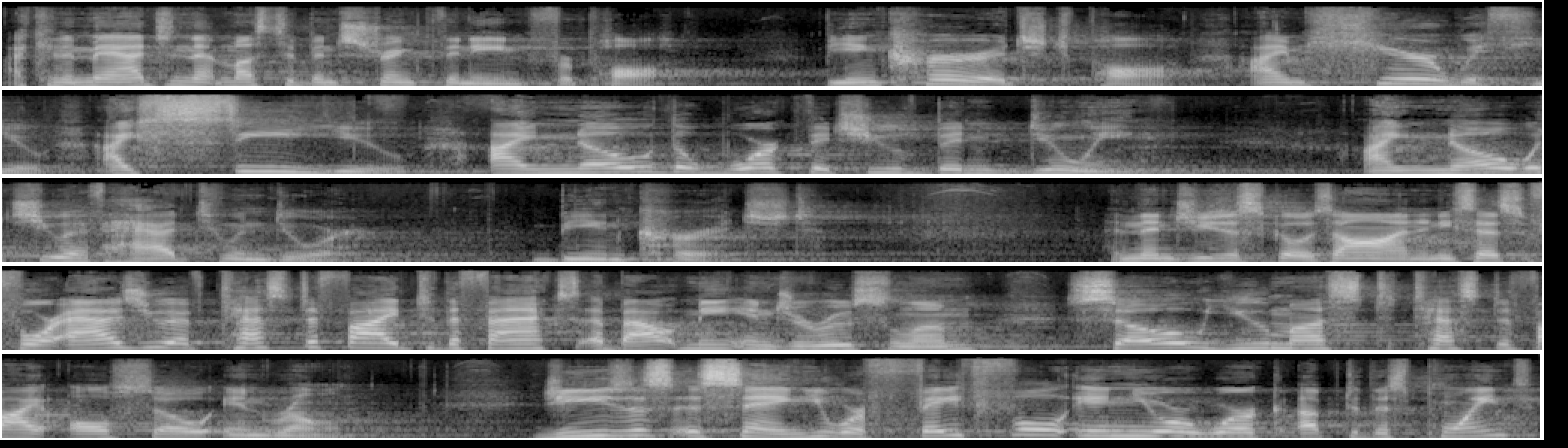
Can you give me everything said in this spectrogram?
I can imagine that must have been strengthening for Paul. Be encouraged, Paul. I'm here with you. I see you. I know the work that you've been doing. I know what you have had to endure. Be encouraged. And then Jesus goes on and he says, For as you have testified to the facts about me in Jerusalem, so you must testify also in Rome. Jesus is saying, You were faithful in your work up to this point.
